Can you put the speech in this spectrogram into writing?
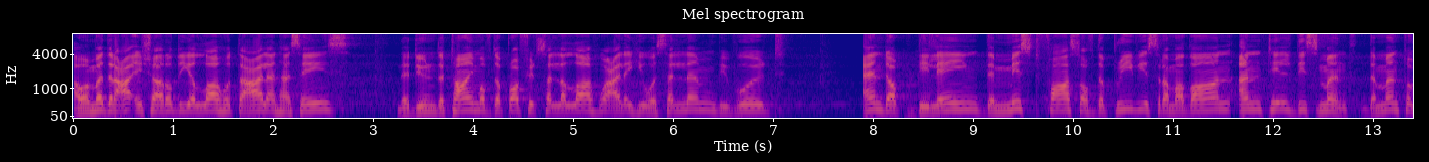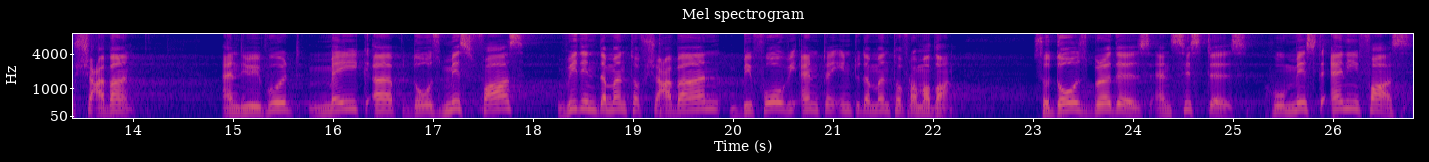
Our mother Aisha radiyallahu ta'ala says that during the time of the Prophet sallallahu alaihi wasallam we would end up delaying the missed fast of the previous Ramadan until this month, the month of Sha'ban. And we would make up those missed fasts within the month of Sha'ban before we enter into the month of Ramadan. So those brothers and sisters who missed any fast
